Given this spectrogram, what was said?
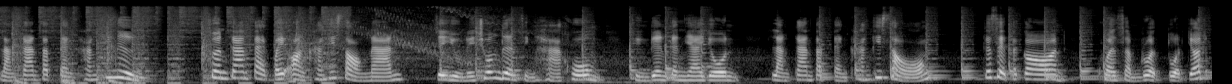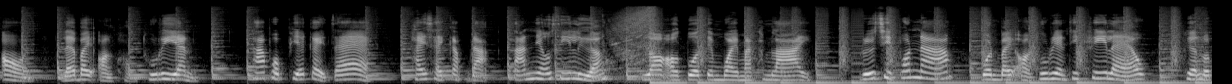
หลังการตัดแต่งครั้งที่ 1 ส่วนการแตกใบอ่อนครั้งที่ 2 นั้น จะอยู่ในช่วงเดือนสิงหาคม ถึงเดือนกันยายน หลังการตัดแต่งครั้งที่ 2 เกษตรกรควรสำรวจตรวจยอดอ่อน และใบอ่อนของทุเรียน ถ้าพบเพี้ยไก่แจ้ ให้ใช้กับดักสารเหนียวสีเหลืองรอเอาตัวเต็มวัยมาทำลาย หรือฉีดพ่นน้ำบนใบอ่อนทุเรียนที่คลี่แล้ว เพื่อลด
